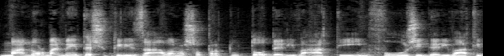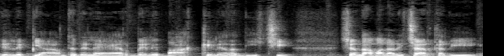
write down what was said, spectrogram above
ma normalmente si utilizzavano soprattutto derivati infusi, derivati delle piante, delle erbe, le bacche, le radici si andava alla ricerca di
